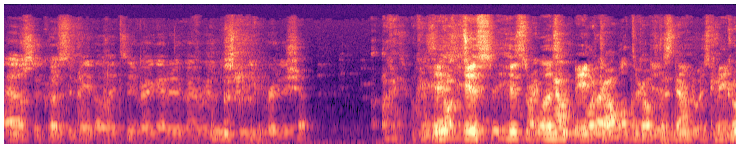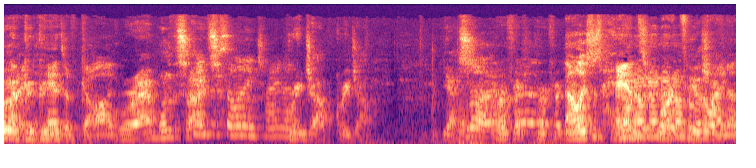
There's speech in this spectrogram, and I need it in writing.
I also custom made a lightsaber. I got it in my room. 3D printed. Shut. Okay. Okay. His, no, his, his Right, wasn't now, made by go, Walter go, put it Disney. It was Okay, made good, by good, good, hands of God. Grab one of the sides. Hands of sides. someone in China. Great job. Great job. Yes. Well, no, perfect. no, Perfect. Alex's hands no, no, no, weren't no, the from other way. China.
